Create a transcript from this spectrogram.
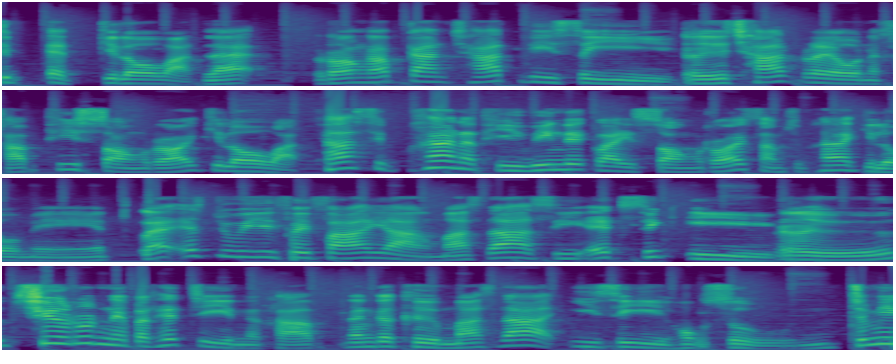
11 กิโลวัตต์ และ รองรับการชาร์จ DC หรือชาร์จเร็วนะครับที่ 200 กิโลวัตต์ชาร์จ 15 นาทีวิ่งได้ไกล 235 กิโลเมตร และ SUV ไฟฟ้าอย่าง Mazda CX-6e หรือชื่อรุ่นในประเทศจีนนะครับ นั่นก็คือ Mazda EC60 จะมี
